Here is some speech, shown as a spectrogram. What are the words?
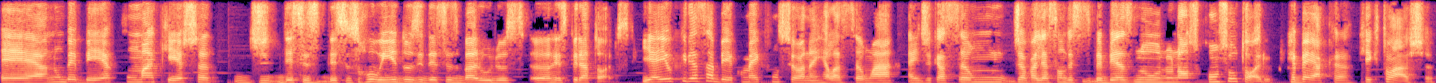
é num bebê com uma queixa de, desses, desses ruídos e desses barulhos uh, respiratórios. E aí eu queria saber como é que funciona em relação à, à indicação de avaliação desses bebês no, no nosso consultório. Rebeca, o que, que tu acha?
